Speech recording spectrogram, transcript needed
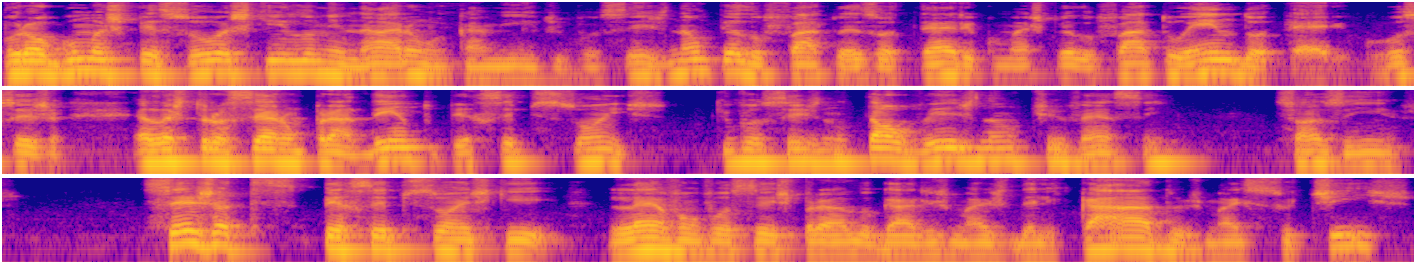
por algumas pessoas que iluminaram o caminho de vocês, não pelo fato esotérico, mas pelo fato endotérico, ou seja, elas trouxeram para dentro percepções que vocês não, talvez não tivessem sozinhos. Seja percepções que levam vocês para lugares mais delicados, mais sutis,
